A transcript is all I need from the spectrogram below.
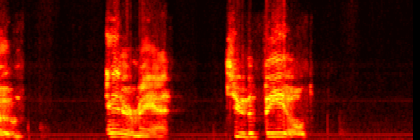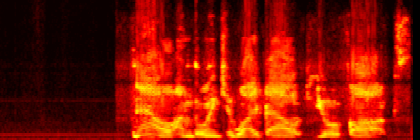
Boom! Enderman to the field. Now I'm going to wipe out your fox.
